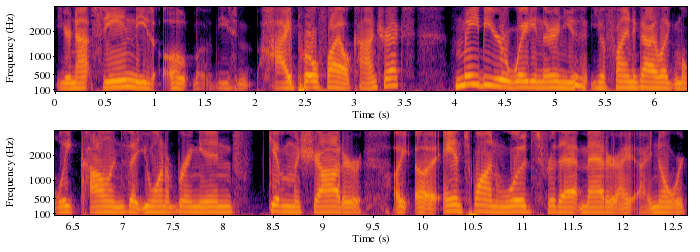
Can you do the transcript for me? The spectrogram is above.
you're not seeing these oh, these high profile contracts maybe you're waiting there and you you find a guy like Maliek Collins that you want to bring in give him a shot, or uh, uh, Antwaun Woods for that matter. I, I know we're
